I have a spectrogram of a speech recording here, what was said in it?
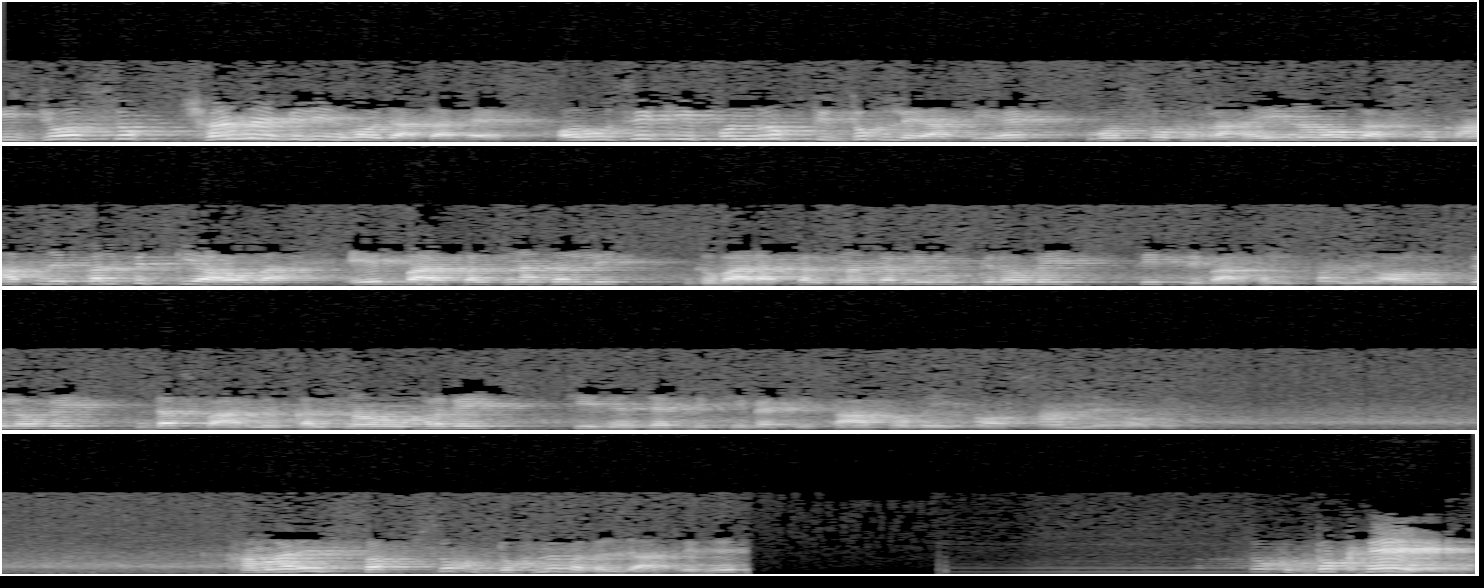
कि जो सुख क्षण में विलीन हो जाता है और उसी की पुनरुक्ति दुख ले आती है, वो सुख रहा ही ना होगा। सुख आपने कल्पित किया होगा। एक बार कल्पना कर ली, दोबारा कल्पना करनी मुश्किल हो गई। तीसरी बार कल्पना में और मुश्किल हो गई। दस बार में कल्पना उखड़ गई। चीज़ें जैसी थी वैसी साफ़ हो गई और सामने हो गई। हमारे सब सुख दुख में बदल जाते हैं। सुख दुख है।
